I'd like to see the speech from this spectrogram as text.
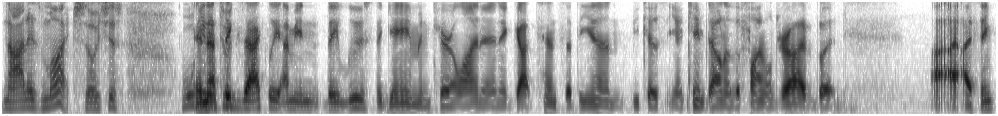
not as much. So it's just We'll and that's exactly. I mean, they lose the game in Carolina, and it got tense at the end because you know, it came down to the final drive. But I, I, think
